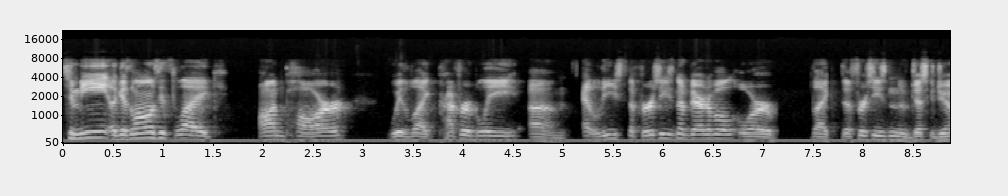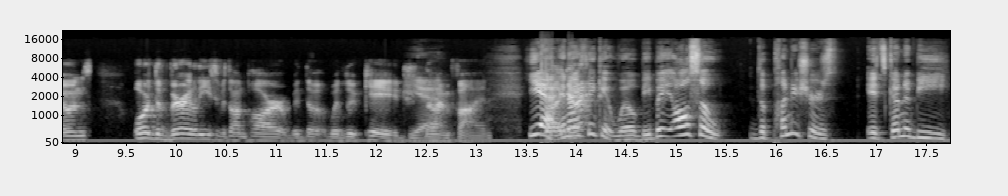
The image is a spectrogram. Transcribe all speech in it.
to me, like as long as it's like on par with like preferably um at least the first season of Daredevil or like the first season of Jessica Jones. Or at the very least, if it's on par with the with Luke Cage, Yeah. then I'm fine. Yeah, and I I- think it will be. But also, the Punishers, it's going to be.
